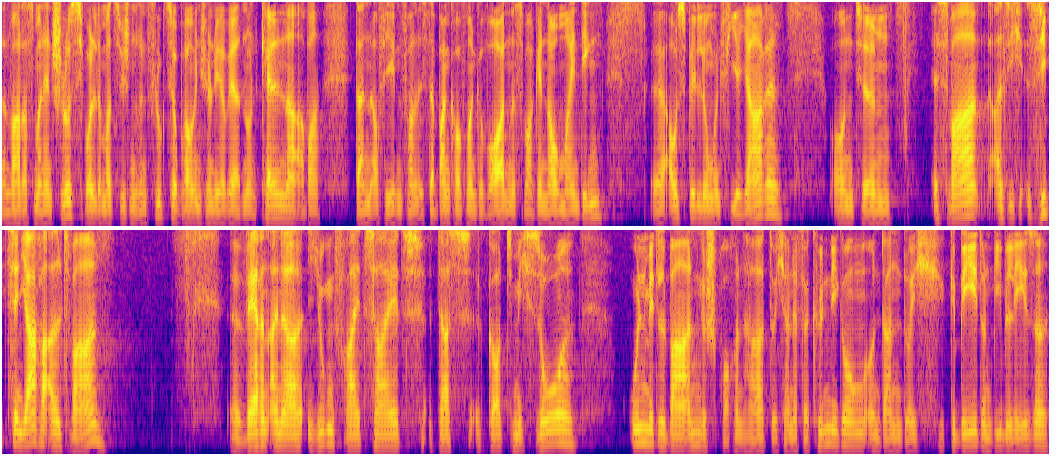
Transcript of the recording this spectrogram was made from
Dann war das mein Entschluss. Ich wollte mal zwischendrin Flugzeugbauingenieur werden und Kellner, aber dann auf jeden Fall ist der Bankkaufmann geworden. Das war genau mein Ding. Äh, Ausbildung und vier Jahre. Und ähm, es war, als ich 17 Jahre alt war, äh, während einer Jugendfreizeit, dass Gott mich so unmittelbar angesprochen hat durch eine Verkündigung und dann durch Gebet und Bibellese,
